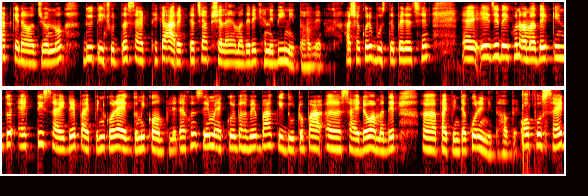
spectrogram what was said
আটকে নেওয়ার জন্য দুই তিন সুতা সাইড থেকে আরেকটা চাপ সেলাই আমাদের এখানে দিয়ে নিতে হবে। আশা করি বুঝতে পেরেছেন। এই যে দেখুন আমাদের কিন্তু একটি সাইডে পাইপিং করা একদমই কমপ্লিট এখন সেম একইভাবে বাকি দুটো সাইডেও আমাদের পাইপিংটা করে নিতে হবে। অপর সাইড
